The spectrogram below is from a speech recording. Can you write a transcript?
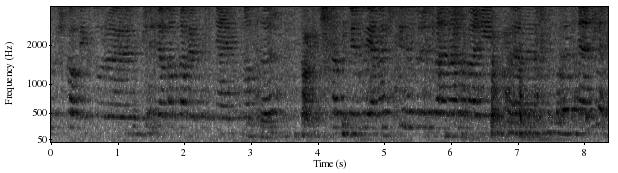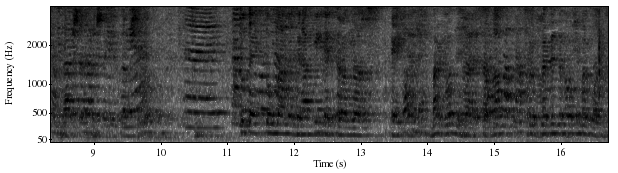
Zbyszkowi, który siedział tam prawie pół dnia i pół nocy. Tak. Bardzo dziękujemy wszystkim tym, którzy się zaangażowali e, w ten, bardzo, bardzo dziękuję. E, tam Tutaj tu tak, mamy grafikę, którą nasz skater Bardzo ładnie narysował. Prezentował się bardzo ładnie.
